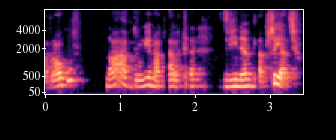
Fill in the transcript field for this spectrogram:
dla wrogów, no a w drugiej ma czarkę z winem dla przyjaciół.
